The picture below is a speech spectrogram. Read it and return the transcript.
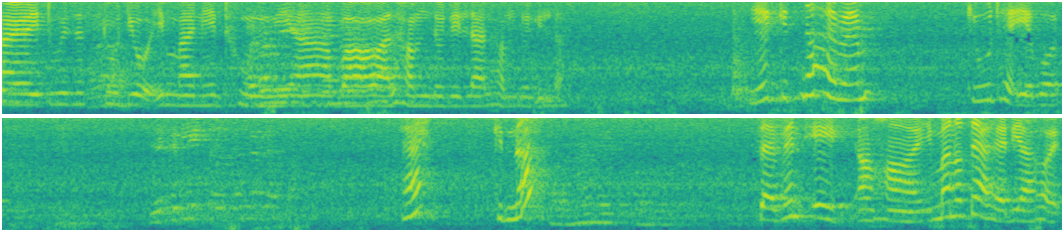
আৰু এইটো হৈছে ষ্টুডিঅ' ইমানেই ধুনীয়া বা আলহামদুলিল্লাহ আলহামদুলিল্লাহ ये कितना है मैम क्यूट है ये बहुत है कितना ছেভেন এইট হা ইমানতে আহে দিয়া হয়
